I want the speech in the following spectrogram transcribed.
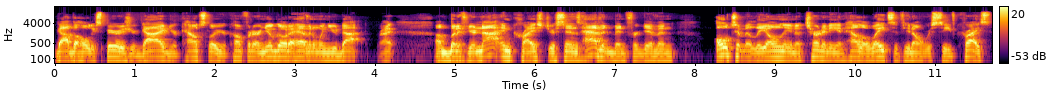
God the Holy Spirit is your guide, your counselor, your comforter, and you'll go to heaven when you die, right? Um, but if you're not in Christ, your sins haven't been forgiven. Ultimately, only an eternity in hell awaits if you don't receive Christ.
